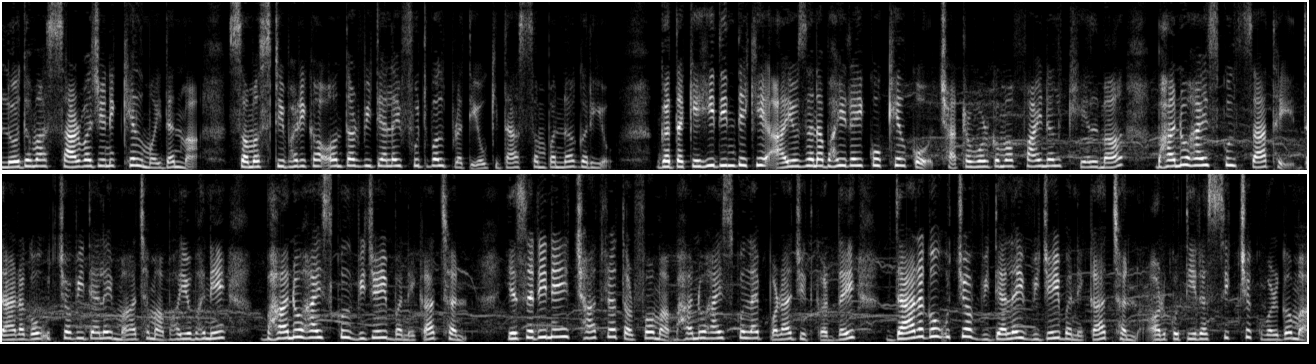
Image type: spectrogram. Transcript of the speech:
लोधोमा सार्वजनिक खेल मैदानमा समष्टिभरिका अन्तर्विद्यालय फुटबल प्रतियोगिता सम्पन्न गरियो। गत केही दिनदेखि आयोजना भइरहेको खेलको छात्रवर्गमा फाइनल खेलमा भानु हाई स्कुल साथै डाँडागाउँ उच्च विद्यालय माझमा भयो भने भानु हाई स्कुल विजयी बनेका छन्। यसरी नै छात्रतर्फमा भानु हाई स्कुललाई पराजित गर्दै डाँडागाउँ उच्च विद्यालय विजयी बनेका छन्। अर्कोतिर शिक्षक वर्गमा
